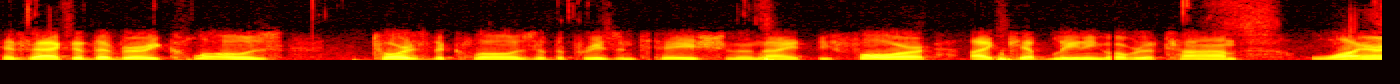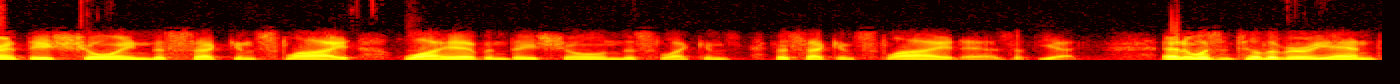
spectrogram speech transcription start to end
In fact, at the very close, towards the close of the presentation the night before, I kept leaning over to Tom. Why aren't they showing the second slide? Why haven't they shown the second, the second slide as of yet? And it wasn't until the very end.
